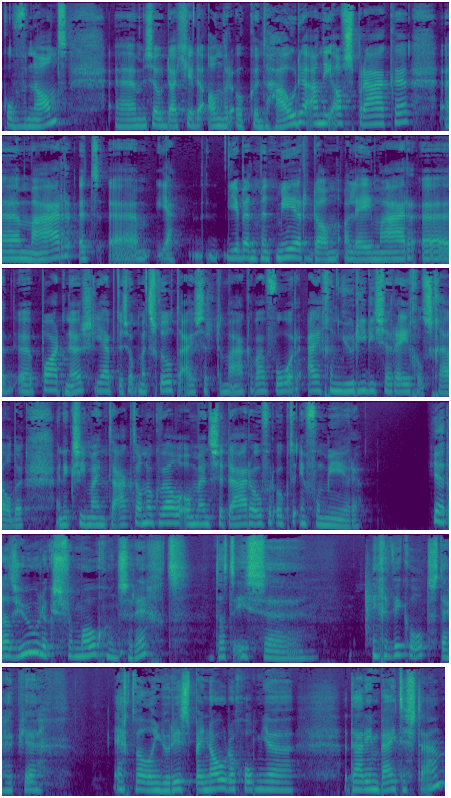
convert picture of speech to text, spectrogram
convenant. Um, zodat je de ander ook kunt houden aan die afspraken. maar het, ja, je bent met meer dan alleen maar partners. Je hebt dus ook met schuldeisers te maken waarvoor eigen juridische regels gelden. En ik zie mijn taak dan ook wel om mensen daarover ook te informeren. Ja, dat huwelijksvermogensrecht, dat is uh, ingewikkeld. Daar heb je echt wel een jurist bij nodig om je daarin bij te staan.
